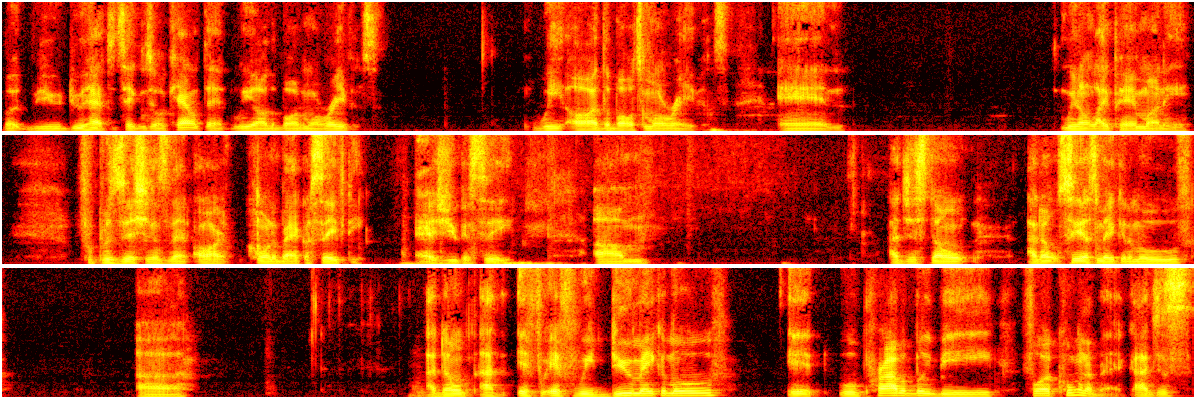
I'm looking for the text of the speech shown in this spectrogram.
But you do have to take into account that we are the Baltimore Ravens. We are the Baltimore Ravens. And we don't like paying money for positions that aren't cornerback or safety, as you can see. Um, I just don't I don't see us making a move. Uh I don't I, if if we do make a move, it will probably be for a cornerback. I just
